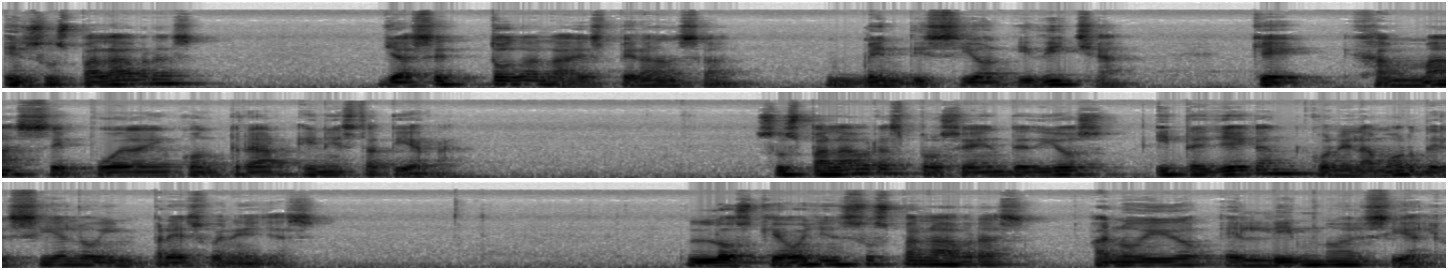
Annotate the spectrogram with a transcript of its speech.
En sus palabras yace toda la esperanza, bendición y dicha que jamás se pueda encontrar en esta tierra. Sus palabras proceden de Dios y te llegan con el amor del cielo impreso en ellas. Los que oyen sus palabras han oído el himno del cielo,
